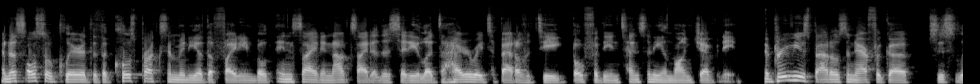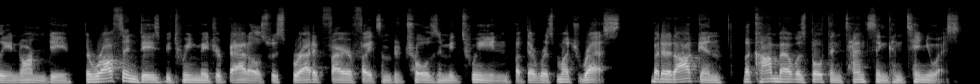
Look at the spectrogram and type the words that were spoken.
And it's also clear that the close proximity of the fighting, both inside and outside of the city, led to higher rates of battle fatigue, both for the intensity and longevity. In previous battles in Africa, Sicily, and Normandy, there were often days between major battles with sporadic firefights and patrols in between, but there was much rest. But at Aachen, the combat was both intense and continuous.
